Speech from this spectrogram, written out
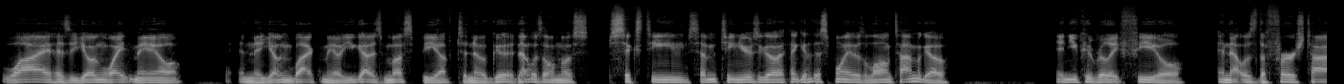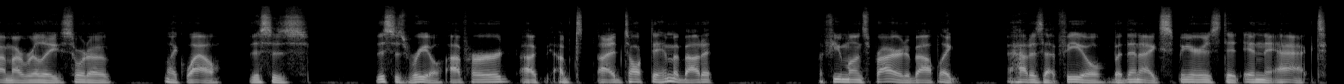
why, as a young white male and the young black male, you guys must be up to no good. That was almost 16, 17 years ago. I think at mm-hmm. this point, it was a long time ago. And you could really feel, and that was the first time I really sort of like, wow, this is, this is real. I've heard, I, I've, I had talked to him about it a few months prior to about like, how does that feel? But then I experienced it in the act.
